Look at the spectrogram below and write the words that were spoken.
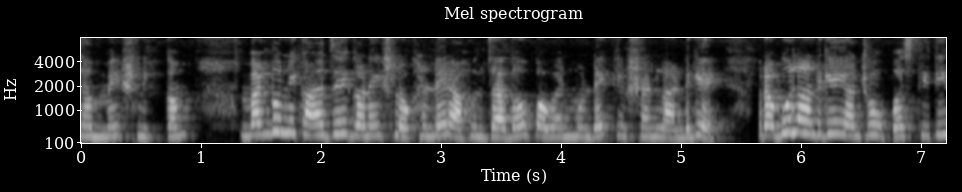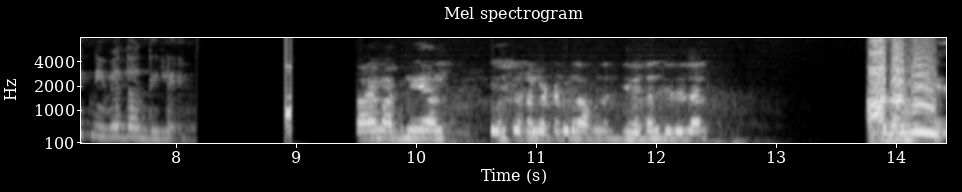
धम्मेश निक्कम बंडू निकाळजे गणेश लोखंडे राहुल जाधव पवन मुंडे किशन लांडगे प्रभू लांडगे यांच्या उपस्थितीत निवेदन दिले. काय मागणी कोणत्या संघटनेकडून आपण निवेदन दिलेलं आहे? आज आम्ही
